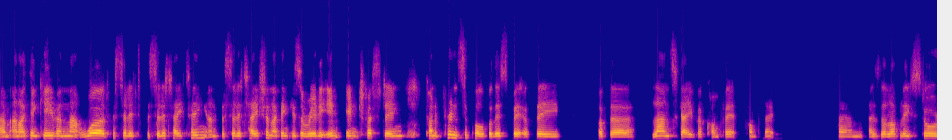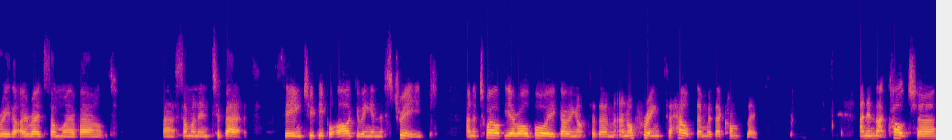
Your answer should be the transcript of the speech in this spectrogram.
Um, and I think even that word facil- facilitating and facilitation, I think, is a really in- interesting kind of principle for this bit of the of the landscape of conflict. Conflict. Um, there's a lovely story that I read somewhere about uh, someone in Tibet seeing two people arguing in the street, and a 12 year old boy going up to them and offering to help them with their conflict. And in that culture,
